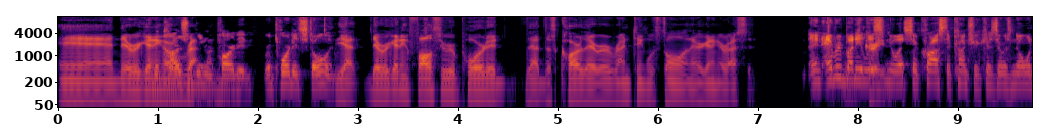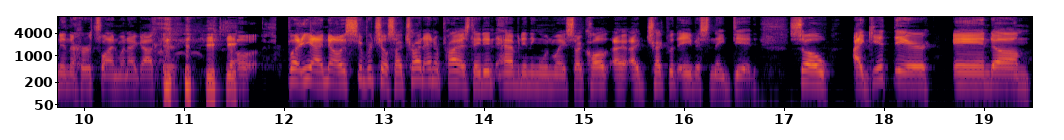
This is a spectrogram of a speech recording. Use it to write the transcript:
and they were getting the cars being reported, reported stolen. Yeah, they were getting falsely reported that this car they were renting was stolen. They were getting arrested. And everybody listened to us across the country because there was no one in the Hertz line when I got there. so, but yeah, no, it's super chill. So I tried Enterprise. They didn't have anything one way. So I called, I, I checked with Avis and they did. So I get there and um,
